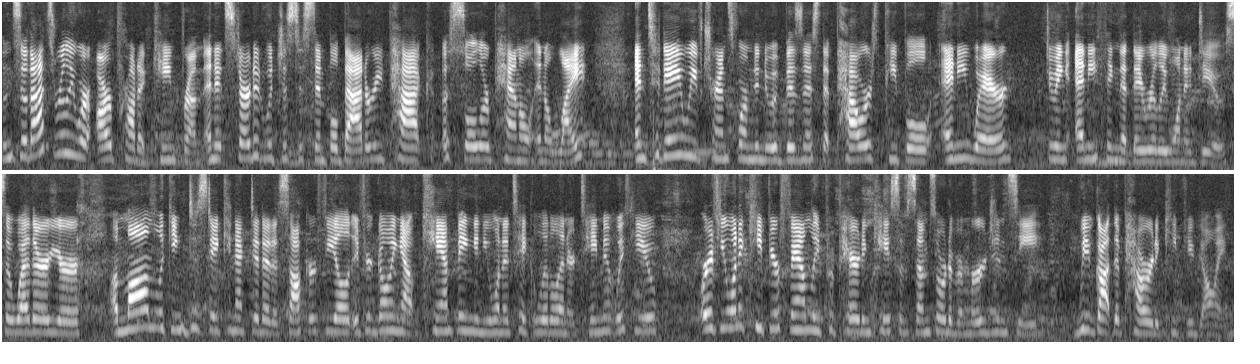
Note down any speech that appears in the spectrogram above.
And so that's really where our product came from. And it started with just a simple battery pack, a solar panel, and a light. And today we've transformed into a business that powers people anywhere doing anything that they really want to do. So whether you're a mom looking to stay connected at a soccer field, if you're going out camping and you want to take a little entertainment with you, or if you want to keep your family prepared in case of some sort of emergency, we've got the power to keep you going.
